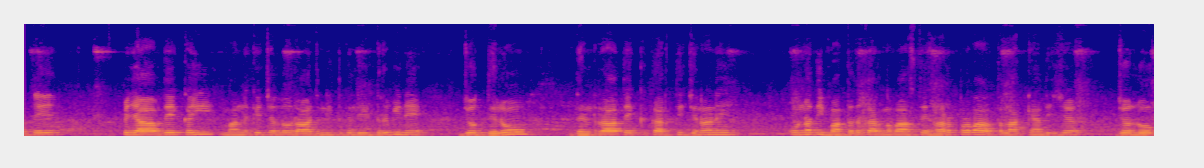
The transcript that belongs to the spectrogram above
ਅਤੇ ਪੰਜਾਬ ਦੇ ਕਈ ਮੰਨ ਕੇ ਚੱਲੋ ਰਾਜਨੀਤਿਕ ਲੀਡਰ ਵੀ ਨੇ ਜੋ ਦਿਲੋਂ ਦਿਨ ਰਾਤ ਇੱਕ ਕਰਤੀ ਜਿਨ੍ਹਾਂ ਨੇ ਉਹਨਾਂ ਦੀ ਮਦਦ ਕਰਨ ਵਾਸਤੇ ਹਰ ਪ੍ਰਭਾਵਿਤ ਇਲਾਕਿਆਂ ਦੀ 'ਚ ਜੋ ਲੋਕ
